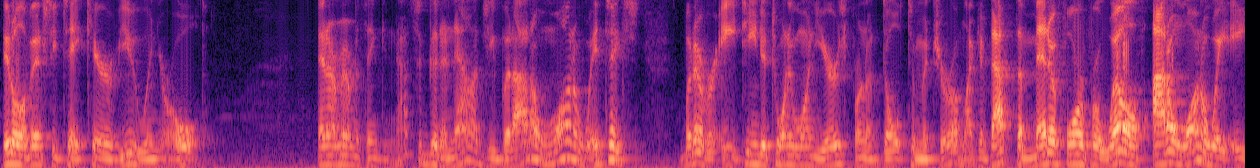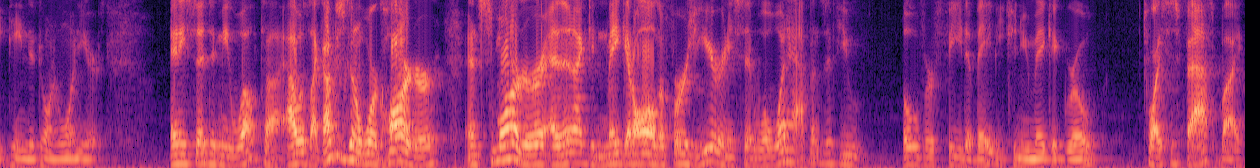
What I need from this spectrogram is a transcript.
it'll eventually take care of you when you're old. And I remember thinking, that's a good analogy, but I don't want to wait. It takes whatever, 18 to 21 years for an adult to mature. I'm like, if that's the metaphor for wealth, I don't want to wait 18 to 21 years. And he said to me, Well, Tai, I was like, I'm just going to work harder and smarter, and then I can make it all the first year. And he said, Well, what happens if you overfeed a baby? Can you make it grow twice as fast by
